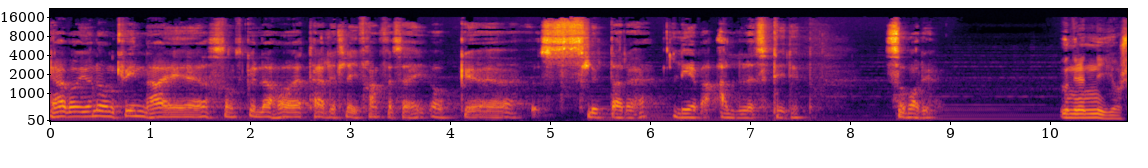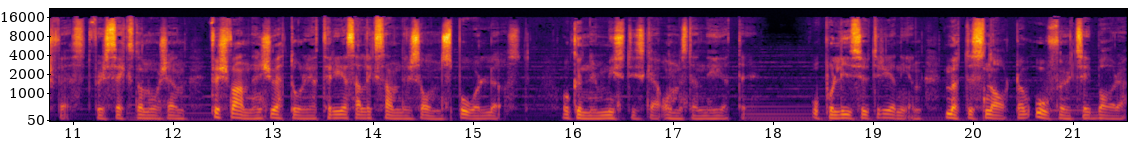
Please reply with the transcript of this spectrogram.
Det här var ju en ung kvinna eh, som skulle ha ett härligt liv framför sig och eh, slutade leva alldeles för tidigt. Så var det Under en nyårsfest för 16 år sedan försvann den 21-åriga Therese Alexandersson spårlöst och under mystiska omständigheter. Och polisutredningen möttes snart av oförutsägbara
